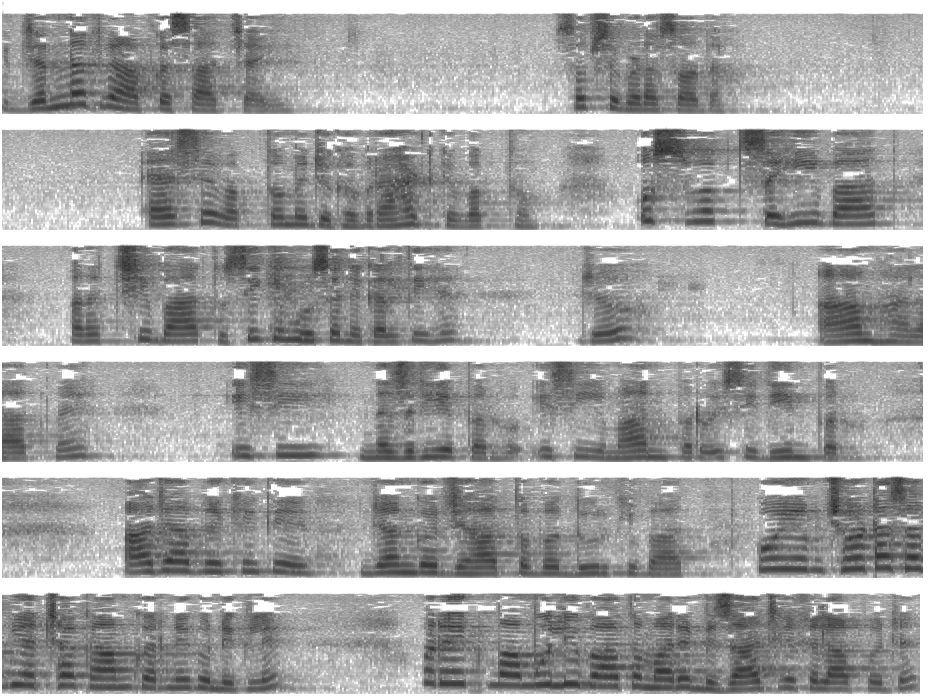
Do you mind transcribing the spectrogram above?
جنت میں آپ کا ساتھ چاہیے۔ سب سے بڑا سودا۔ ایسے وقتوں میں جو گھبراہٹ کے وقت ہو اس وقت صحیح بات اور اچھی بات اسی کے منہ سے نکلتی ہے جو عام حالات میں اسی نظریے پر ہو، اسی ایمان پر ہو، اسی دین پر ہو۔ آج آپ دیکھیں کہ جنگ اور جہاد تو بہت دور کی بات۔ کوئی ہم چھوٹا سا بھی اچھا کام کرنے کو نکلے اور ایک معمولی بات ہمارے مزاج کے خلاف ہو جائے،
